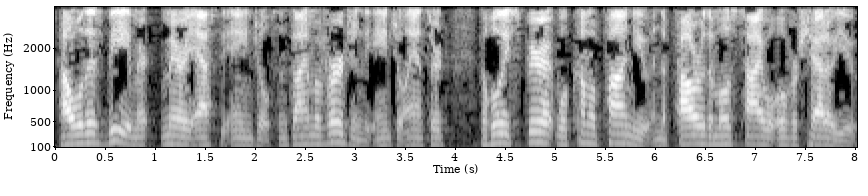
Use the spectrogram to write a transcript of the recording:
How will this be? Mary asked the angel. Since I am a virgin, the angel answered, The Holy Spirit will come upon you, and the power of the Most High will overshadow you.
